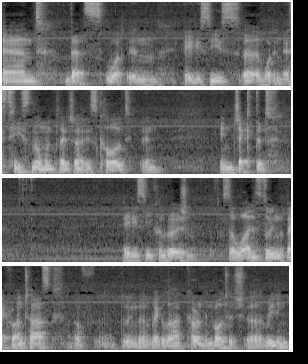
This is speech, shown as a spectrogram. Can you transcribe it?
And that's what in ADC's, uh, what in ST's nomenclature is called an injected ADC conversion. So while it's doing the background task of uh, doing the regular current and voltage uh, reading,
